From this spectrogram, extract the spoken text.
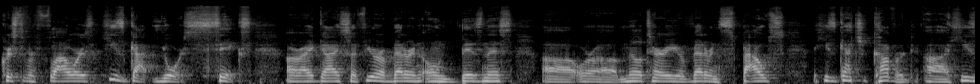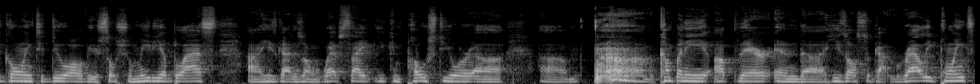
Christopher Flowers. He's got your six. All right, guys. So if you're a veteran owned business uh, or a military or veteran spouse, he's got you covered. Uh, he's going to do all of your social media blasts. Uh, he's got his own website. You can post your uh, um, company up there, and uh, he's also got rally points,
